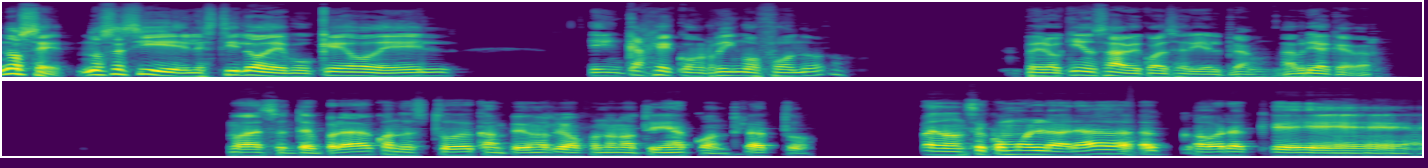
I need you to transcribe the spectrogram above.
No sé, no sé si el estilo de buqueo de él encaje con Ring of Honor, pero quién sabe cuál sería el plan, habría que ver. Bueno, en su temporada cuando estuvo de campeón de Ring of Honor no tenía contrato. Bueno, no sé cómo lo hará ahora que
